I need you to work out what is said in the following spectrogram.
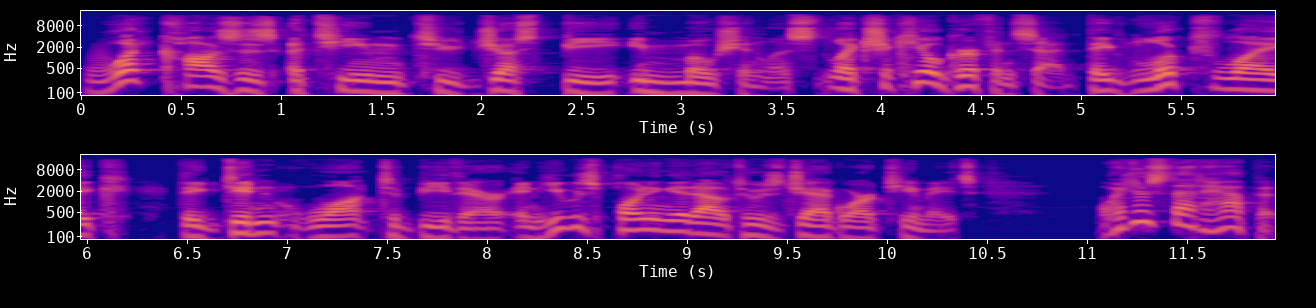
What causes a team to just be emotionless? Like Shaquill Griffin said, they looked like they didn't want to be there, and he was pointing it out to his Jaguar teammates. Why does that happen?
